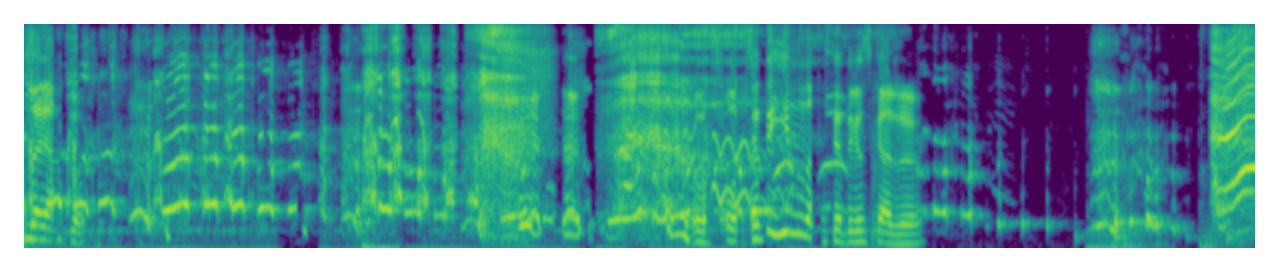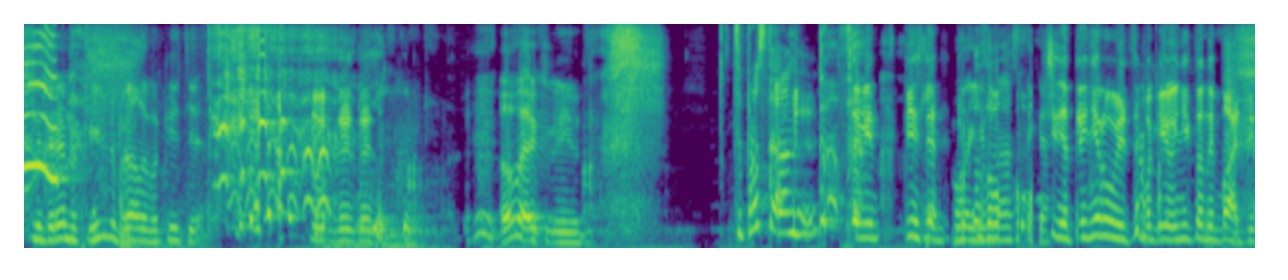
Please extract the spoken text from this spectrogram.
Зарядку. Оце ти гімнаст, я тобі скажу. Не беремо квіль, брали Микиті. Дивись, дивись, дивись. Олег вмію. Це просто рандом. Це він після бронзового побачення тренується, поки його ніхто не бачить.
